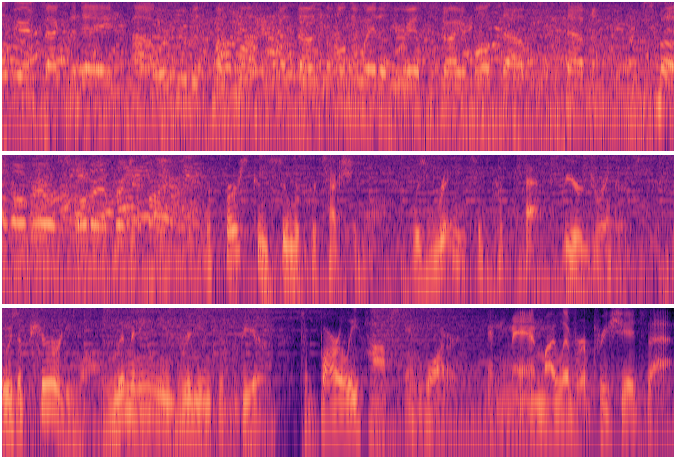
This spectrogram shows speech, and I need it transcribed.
All beers back in the day uh, were brewed with smoked malt because that was the only way that you were able to dry your malts out was having them sit over over a burning fire. The first consumer protection law was written to protect beer drinkers. It was a purity law limiting the ingredients of beer to barley, hops, and water. And man, my liver appreciates that.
